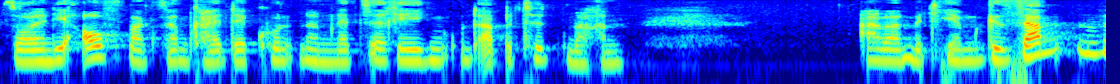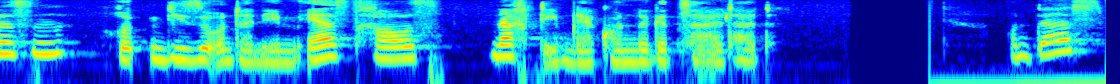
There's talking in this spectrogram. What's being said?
sollen die Aufmerksamkeit der Kunden im Netz erregen und Appetit machen. Aber mit ihrem gesamten Wissen rücken diese Unternehmen erst raus, nachdem der Kunde gezahlt hat. Und das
